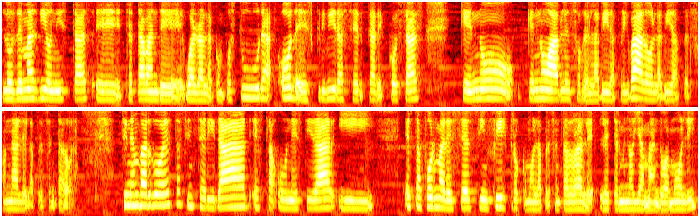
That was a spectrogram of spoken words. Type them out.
Los demás guionistas eh, trataban de guardar la compostura o de escribir acerca de cosas que no, que no hablen sobre la vida privada o la vida personal de la presentadora. Sin embargo, esta sinceridad, esta honestidad y esta forma de ser sin filtro, como la presentadora le, le terminó llamando a Molly,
